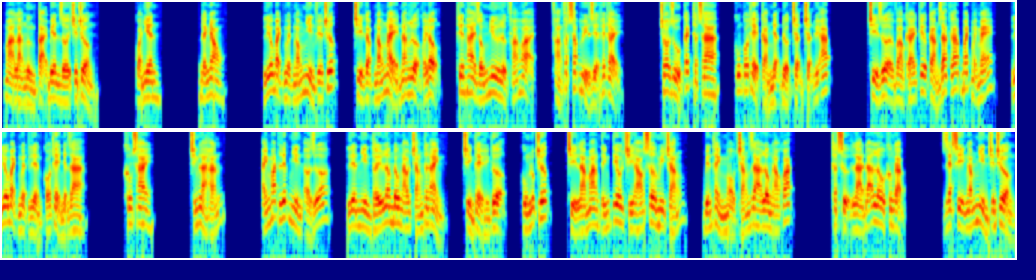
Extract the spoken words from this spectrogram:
mà là ngừng tại biên giới chiến trường. Quả nhiên, đánh nhau. Liễu bạch nguyệt nóng nhìn phía trước, chỉ gặp nóng nảy năng lượng khuấy động, thiên hai giống như lực phá hoại, phảng phất sắp hủy diệt hết thảy. Cho dù cách thật xa, cũng có thể cảm nhận được trận trận uy áp. Chỉ dựa vào cái kia cảm giác gáp bách mạnh mẽ, liễu bạch nguyệt liền có thể nhận ra. Không sai, chính là hắn. Ánh mắt liếc nhìn ở giữa, liền nhìn thấy lâm đông áo trắng thân ảnh chỉnh thể hình tượng, cùng lúc trước, chỉ là mang tính tiêu chí áo sơ mi trắng, biến thành màu trắng da lông áo khoác. Thật sự là đã lâu không gặp. Jesse ngắm nhìn chiến trường,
